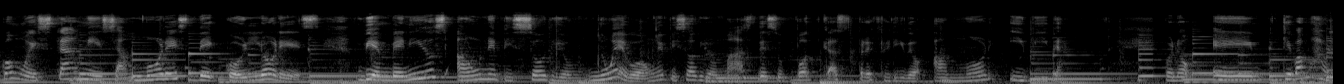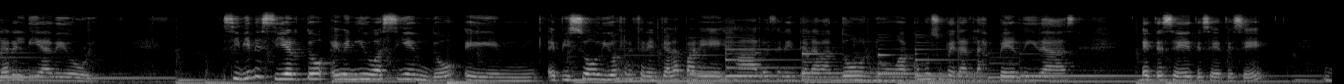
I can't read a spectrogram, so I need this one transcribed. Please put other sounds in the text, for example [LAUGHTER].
¿cómo están mis amores de colores? Bienvenidos a un episodio nuevo, un episodio más de su podcast preferido, Amor y Vida. Bueno, eh, ¿qué vamos a hablar el día de hoy? Si bien es cierto, he venido haciendo em, episodios referente a la pareja, referente al abandono, a cómo superar las pérdidas, etc., etc., etc.,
